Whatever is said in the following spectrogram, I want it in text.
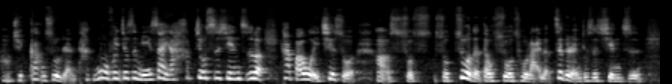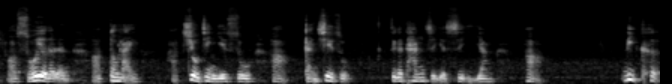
啊去告诉人，他莫非就是弥赛亚，他就是先知了。他把我一切所啊所所做的都说出来了，这个人就是先知啊，所有的人啊都来啊就近耶稣啊，感谢主。这个摊子也是一样，啊，立刻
